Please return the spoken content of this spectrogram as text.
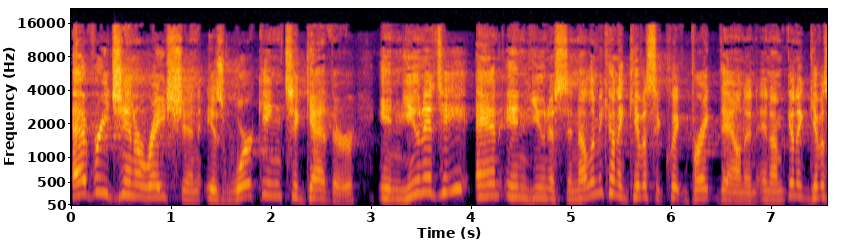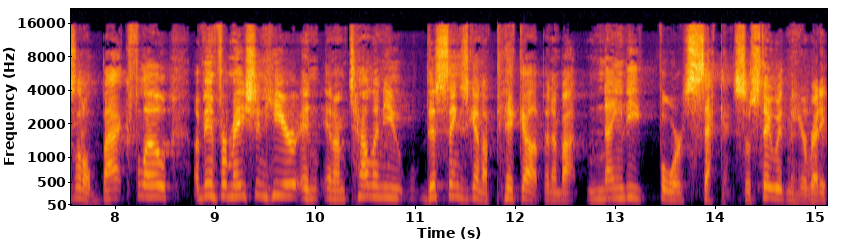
every generation is working together in unity and in unison. Now, let me kind of give us a quick breakdown, and, and I'm going to give us a little backflow of information here, and, and I'm telling you, this thing's going to pick up in about 94 seconds. So stay with me here. Ready?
